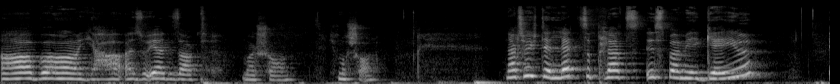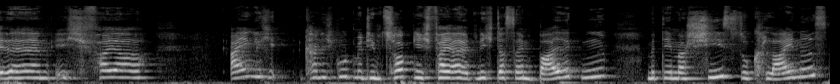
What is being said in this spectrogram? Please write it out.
Aber ja, also eher gesagt, mal schauen. Ich muss schauen. Natürlich der letzte Platz ist bei mir Gale. Ähm, ich feiere. Eigentlich kann ich gut mit ihm zocken. Ich feiere halt nicht, dass sein Balken, mit dem er schießt, so klein ist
